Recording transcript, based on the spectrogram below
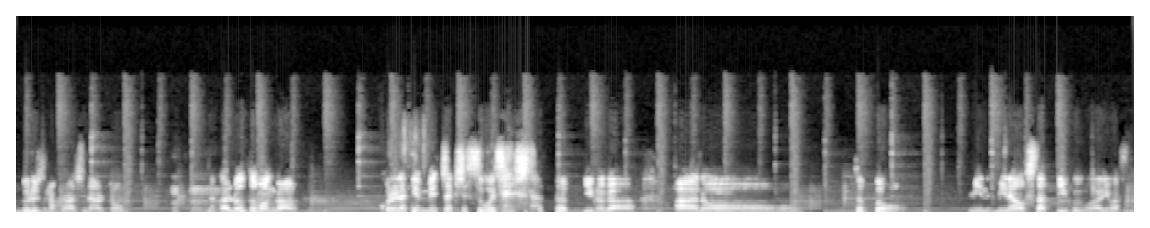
ブルーズの話になると、うんなんかロッドマンがこれだけめちゃくちゃすごい選手だったっていうのが、あのーちょっと見見直したっていう部分はありますね。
